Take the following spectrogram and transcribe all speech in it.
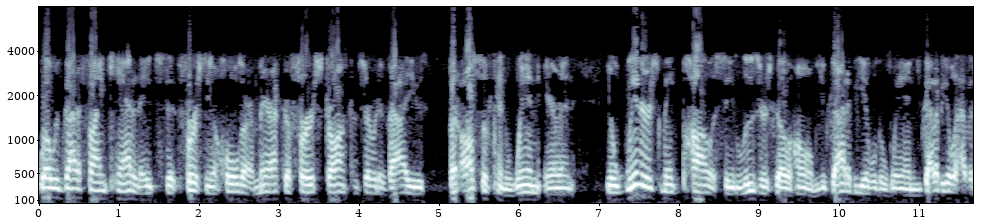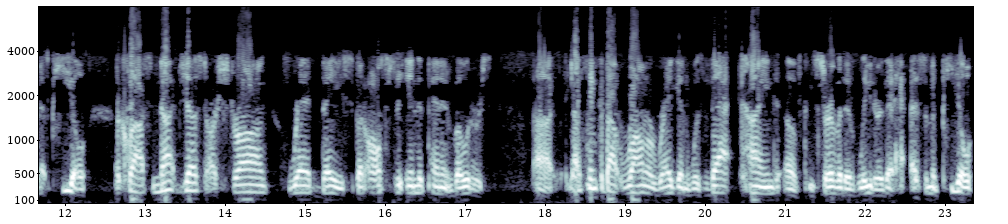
Well, we've got to find candidates that first, you know, hold our America first, strong conservative values, but also can win, Aaron. You know, winners make policy, losers go home. You've got to be able to win. You've got to be able to have an appeal across not just our strong red base, but also to independent voters. Uh, I think about Ronald Reagan was that kind of conservative leader that has an appeal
